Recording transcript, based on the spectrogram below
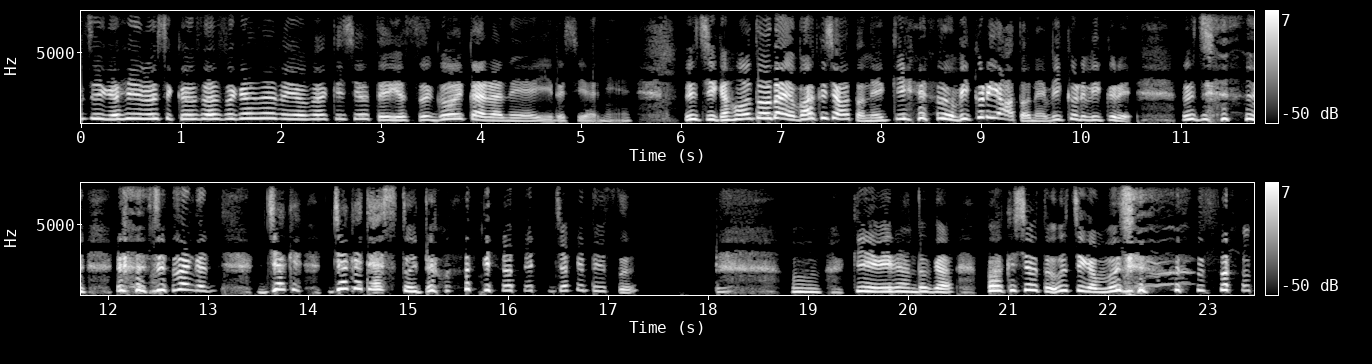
うちがひろしくんさすがなのよ、爆笑と。いや、すごいからね、ひろしやね。うちが本当だよ、爆笑とね、き、びっくりよとね、びっくりびっくり。うち、うちさんが、ジャケ、ジャケですと言ってますけどね、ジャケです。うん。キーミランドが爆笑とうちが矛盾さん。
